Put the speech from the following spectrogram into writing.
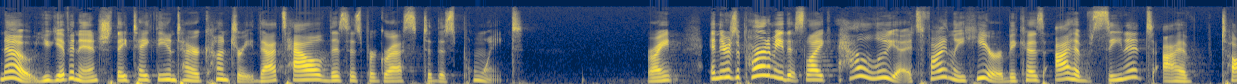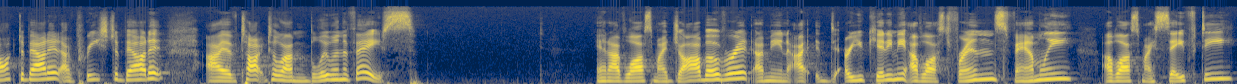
No, you give an inch, they take the entire country. That's how this has progressed to this point right? And there's a part of me that's like, hallelujah, it's finally here because I have seen it. I have talked about it. I've preached about it. I have talked till I'm blue in the face. And I've lost my job over it. I mean, I, are you kidding me? I've lost friends, family. I've lost my safety.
